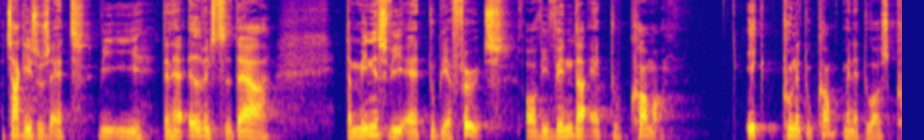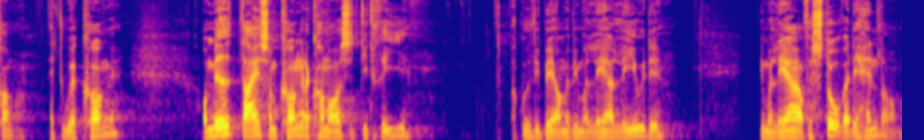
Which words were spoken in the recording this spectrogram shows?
Og tak, Jesus, at vi i den her adventstid, der, der mindes vi, at du bliver født, og vi venter, at du kommer. Ikke kun, at du kom, men at du også kommer. At du er konge, og med dig som konge, der kommer også dit rige. Og Gud, vi beder om, at vi må lære at leve i det. Vi må lære at forstå, hvad det handler om.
